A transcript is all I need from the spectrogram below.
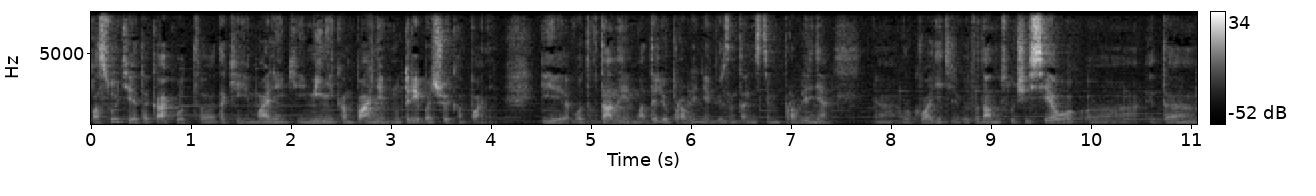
по сути, это как вот э, такие маленькие мини-компании внутри большой компании. И вот в данной модели управления, горизонтальной системы управления, руководитель, вот в данном случае SEO, это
